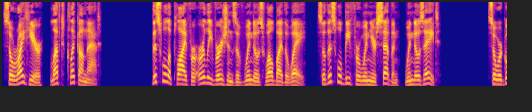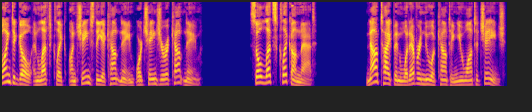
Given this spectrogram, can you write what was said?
So right here, left click on that. This will apply for early versions of Windows well by the way, so this will be for Windows 7, Windows 8. So we're going to go and left click on change the account name or change your account name. So let's click on that. Now type in whatever new accounting you want to change.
